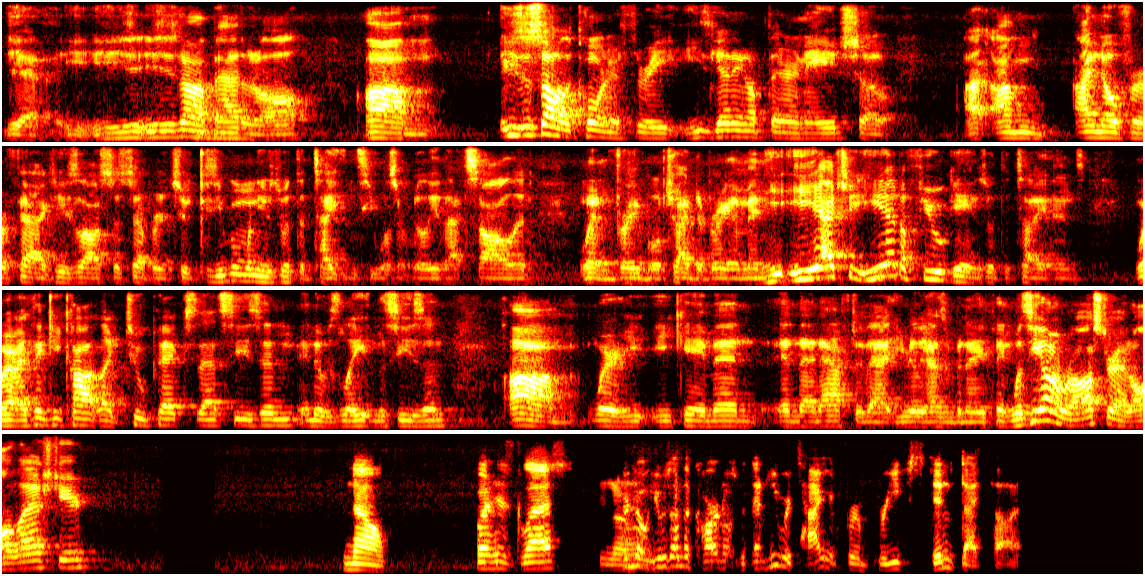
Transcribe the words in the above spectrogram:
Yeah, he's, he's not bad at all. Um, he's a solid corner three. He's getting up there in age, so I, I'm I know for a fact he's lost a step or two. Because even when he was with the Titans, he wasn't really that solid. When Vrabel tried to bring him in, he he actually he had a few games with the Titans where I think he caught like two picks that season, and it was late in the season. Um, where he, he came in, and then after that, he really hasn't been anything. Was he on a roster at all last year? No, but his last No, no, he was on the Cardinals, but then he retired for a brief stint. I thought.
